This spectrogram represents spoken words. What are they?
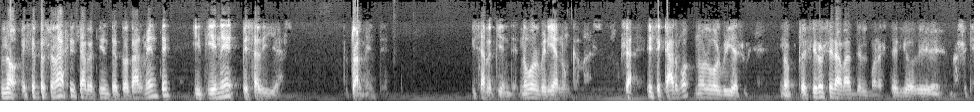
No, ese personaje se arrepiente totalmente y tiene pesadillas, actualmente y se arrepiente. No volvería nunca más. O sea, ese cargo no lo volvería a subir. No, prefiero ser abad del monasterio de no sé qué.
